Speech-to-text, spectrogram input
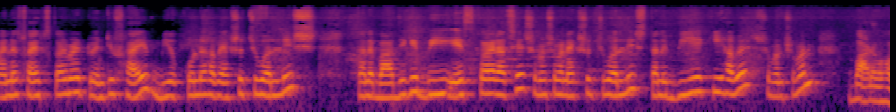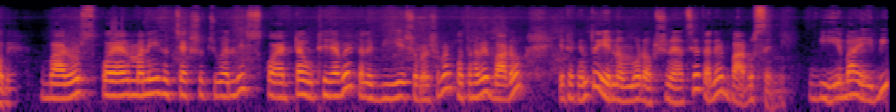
মাইনাস ফাইভ স্কোয়ার মানে টোয়েন্টি ফাইভ বিয়োগ করলে হবে একশো চুয়াল্লিশ তাহলে বাদিকে বি এ স্কোয়ার আছে, সমান সমান একশো চুয়াল্লিশ, তাহলে বি এ কী হবে? সমান সমান বারো হবে। বারোর স্কোয়ার মানেই হচ্ছে একশো চুয়াল্লিশ স্কোয়ারটা উঠে যাবে, তাহলে বি এ সমান সমান কত হবে? বারো। এটা কিন্তু এ নম্বর অপশনে আছে, তাহলে বারো সেমি এ বা এ বি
